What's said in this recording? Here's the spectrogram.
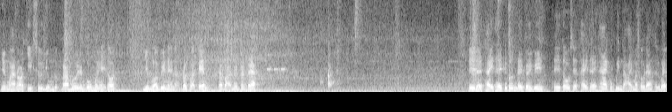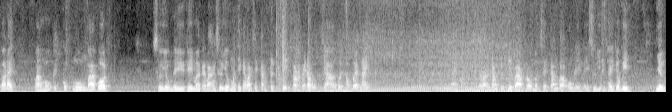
nhưng mà nó chỉ sử dụng được 30 đến 40 ngày thôi. Những loại pin này là rất là kém, các bạn nên tránh ra. Thì để thay thế cái vấn đề về pin thì tôi sẽ thay thế hai cục pin đại mà tôi đang thử bếp ở đây bằng một cái cục nguồn 3V sử dụng thì khi mà các bạn sử dụng thì các bạn sẽ cắm trực tiếp vào cái đầu chờ bên hông bếp này. Đây, các bạn cắm trực tiếp vào rồi mình sẽ cắm vào ổ điện để sử dụng thay cho pin. Nhưng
